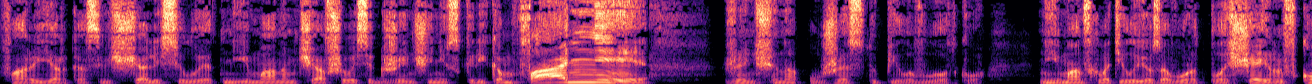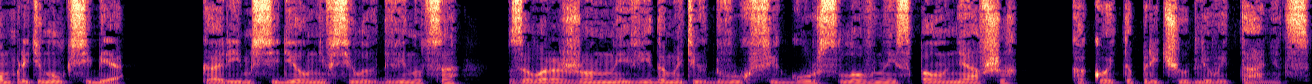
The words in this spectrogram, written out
Фары ярко освещали силуэт Ньямана, мчавшегося к женщине с криком «Фанни!» Женщина уже ступила в лодку. Нейман схватил ее за ворот плаща и рывком притянул к себе. Карим сидел не в силах двинуться, завороженный видом этих двух фигур, словно исполнявших какой-то причудливый танец.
